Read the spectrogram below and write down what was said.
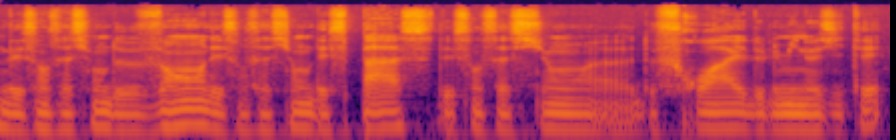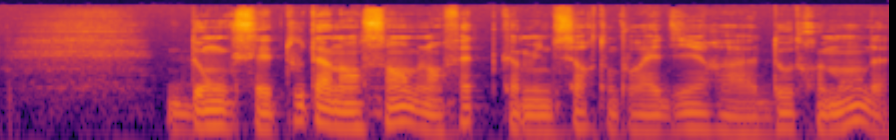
des sensations de vent, des sensations d'espace, des sensations euh, de froid et de luminosité. Donc c'est tout un ensemble, en fait, comme une sorte, on pourrait dire, euh, d'autre monde,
